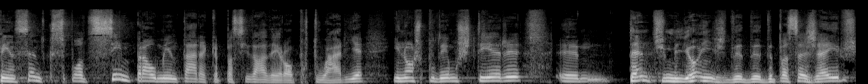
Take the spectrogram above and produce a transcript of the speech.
pensando que se pode sempre aumentar a capacidade aeroportuária e nós podemos ter eh, tantos milhões de, de, de, passageiros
